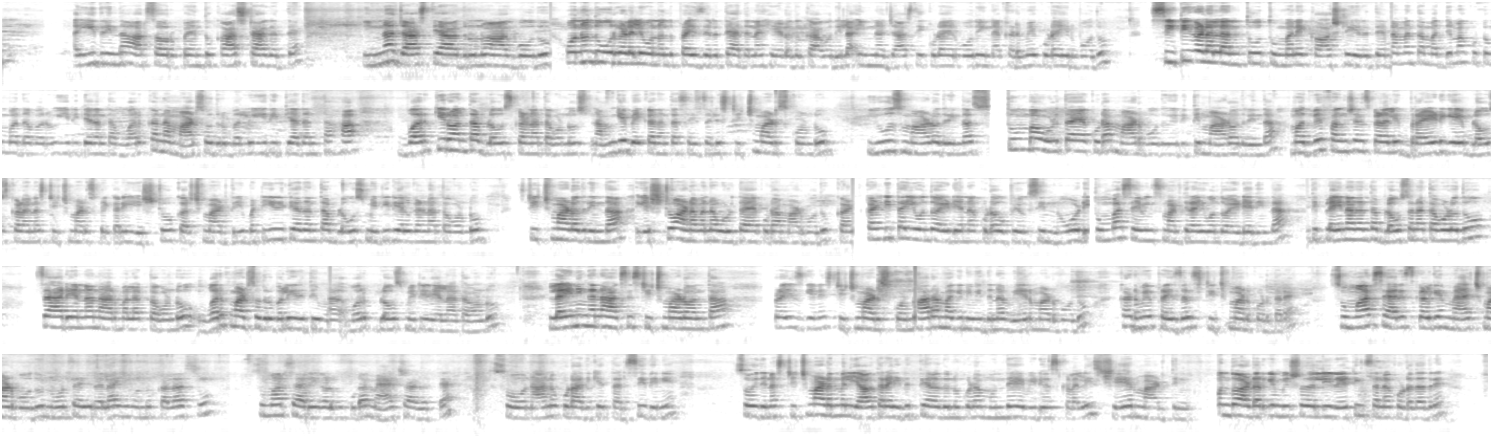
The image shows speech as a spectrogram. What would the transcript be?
ಐದರಿಂದ ಆರು ಸಾವಿರ ರೂಪಾಯಿ ಅಂತೂ ಕಾಸ್ಟ್ ಆಗುತ್ತೆ. ಇನ್ನೂ ಜಾಸ್ತಿ ಆದ್ರೂ ಆಗ್ಬೋದು. ಒಂದೊಂದು ಊರುಗಳಲ್ಲಿ ಒಂದೊಂದು ಪ್ರೈಸ್ ಇರುತ್ತೆ, ಅದನ್ನು ಹೇಳೋದಕ್ಕಾಗೋದಿಲ್ಲ ಇನ್ನೂ ಜಾಸ್ತಿ ಕೂಡ ಇರ್ಬೋದು, ಇನ್ನೂ ಕಡಿಮೆ ಕೂಡ ಇರ್ಬೋದು. ಸಿಟಿಗಳಲ್ಲಂತೂ ತುಂಬಾ ಕಾಸ್ಟ್ಲಿ ಇರುತ್ತೆ. ನಮ್ಮಂಥ ಮಧ್ಯಮ ಕುಟುಂಬದವರು ಈ ರೀತಿಯಾದಂಥ ವರ್ಕನ್ನು ಮಾಡಿಸೋದ್ರ ಬದಲು ಈ ರೀತಿಯಾದಂತಹ ವರ್ಕ್ ಇರೋವಂಥ ಬ್ಲೌಸ್ಗಳನ್ನ ತಗೊಂಡು ನಮಗೆ ಬೇಕಾದಂಥ ಸೈಜಲ್ಲಿ ಸ್ಟಿಚ್ ಮಾಡಿಸ್ಕೊಂಡು ಯೂಸ್ ಮಾಡೋದ್ರಿಂದ ತುಂಬ ಉಳಿತಾಯ ಕೂಡ ಮಾಡ್ಬೋದು ಈ ರೀತಿ ಮಾಡೋದ್ರಿಂದ. ಮದುವೆ ಫಂಕ್ಷನ್ಸ್ಗಳಲ್ಲಿ ಬ್ರೈಡ್ಗೆ ಬ್ಲೌಸ್ಗಳನ್ನು ಸ್ಟಿಚ್ ಮಾಡಿಸ್ಬೇಕಾದ್ರೆ ಎಷ್ಟೋ ಖರ್ಚು ಮಾಡ್ತೀವಿ. ಬಟ್ ಈ ರೀತಿಯಾದಂಥ ಬ್ಲೌಸ್ ಮೆಟೀರಿಯಲ್ಗಳನ್ನ ತಗೊಂಡು ಸ್ಟಿಚ್ ಮಾಡೋದ್ರಿಂದ ಎಷ್ಟೋ ಹಣವನ್ನು ಉಳಿತಾಯ ಕೂಡ ಮಾಡ್ಬೋದು. ಖಂಡ್- ಖಂಡಿತ ಈ ಒಂದು ಐಡಿಯಾನ ಕೂಡ ಉಪಯೋಗಿಸಿ ನೋಡಿ ತುಂಬ ಸೇವಿಂಗ್ಸ್ ಮಾಡ್ತೀರಾ ಈ ಒಂದು ಐಡಿಯಾದಿಂದ. ಇದು ಪ್ಲೈನ್ ಆದಂಥ ಬ್ಲೌಸನ್ನು ತಗೊಳ್ಳೋದು ಸ್ಯಾರಿಯನ್ನು ನಾರ್ಮಲಾಗಿ ತಗೊಂಡು ವರ್ಕ್ ಮಾಡಿಸೋದ್ರ ಬದಲು ಈ ರೀತಿ ವರ್ಕ್ ಬ್ಲೌಸ್ ಮೆಟೀರಿಯಲ್ನ ತೊಗೊಂಡು ಲೈನಿಂಗನ್ನು ಹಾಕಿಸಿ ಸ್ಟಿಚ್ ಮಾಡುವಂಥ ಪ್ರೈಸ್ಗೆ ಸ್ಟಿಚ್ ಮಾಡಿಸ್ಕೊಂಡು ಆರಾಮಾಗಿ ನೀವು ಇದನ್ನು ವೇರ್ ಮಾಡ್ಬೋದು. ಕಡಿಮೆ ಪ್ರೈಸಲ್ಲಿ ಸ್ಟಿಚ್ ಮಾಡಿಕೊಡ್ತಾರೆ. ಸುಮಾರು ಸ್ಯಾರೀಸ್ಗಳಿಗೆ ಮ್ಯಾಚ್ ಮಾಡ್ಬೋದು. ನೋಡ್ತಾ ಇದ್ದೀರಲ್ಲ, ಈ ಒಂದು ಕಲರ್ಸು ಸುಮಾರು ಸ್ಯಾರಿಗಳಿಗೂ ಕೂಡ ಮ್ಯಾಚ್ ಆಗುತ್ತೆ. ಸೊ ನಾನು ಕೂಡ ಅದಕ್ಕೆ ತರಿಸಿದ್ದೀನಿ. ಸೊ ಇದನ್ನು ಸ್ಟಿಚ್ ಮಾಡಿದ್ಮೇಲೆ ಯಾವ ಥರ ಇರುತ್ತೆ ಅನ್ನೋದನ್ನು ಕೂಡ ಮುಂದೆ ವೀಡಿಯೋಸ್ಗಳಲ್ಲಿ ಶೇರ್ ಮಾಡ್ತೀನಿ. ಒಂದು ಆರ್ಡರ್ಗೆ ಮೀಶೋದಲ್ಲಿ ರೇಟಿಂಗ್ಸನ್ನು ಕೊಡೋದಾದರೆ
